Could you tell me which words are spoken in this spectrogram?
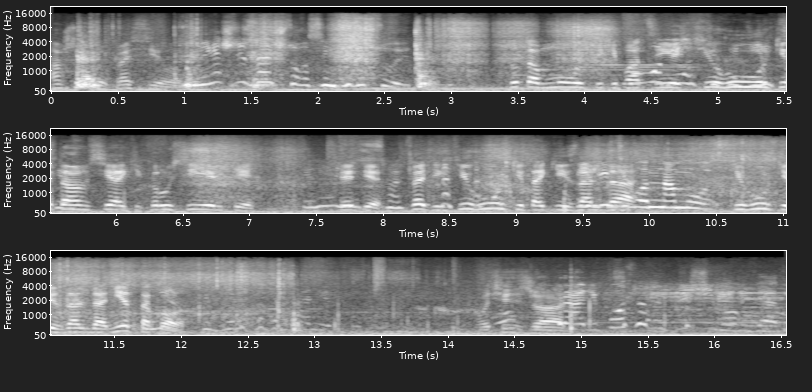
А что тут красиво? Ну я ж не знаю, что вас интересует. Ну там мостики, вот подсвечки, мостик, фигурки идите. там всякие, карусельки. Ну, Эти, смотри. знаете, фигурки такие изо льда. вон на мост. Фигурки изо льда. Нет такого? Очень жаль. Брали после вы пришли, ребята.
